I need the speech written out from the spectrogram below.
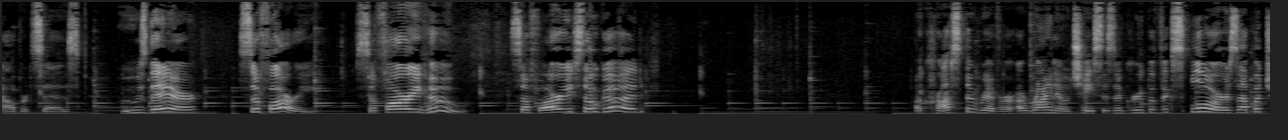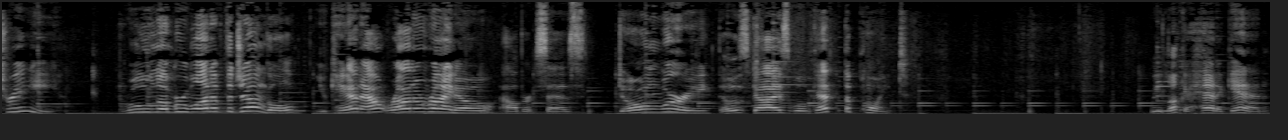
Albert says. Who's there? Safari. Safari who? Safari so good. Across the river, a rhino chases a group of explorers up a tree. Rule number one of the jungle you can't outrun a rhino, Albert says. Don't worry, those guys will get the point. We look ahead again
